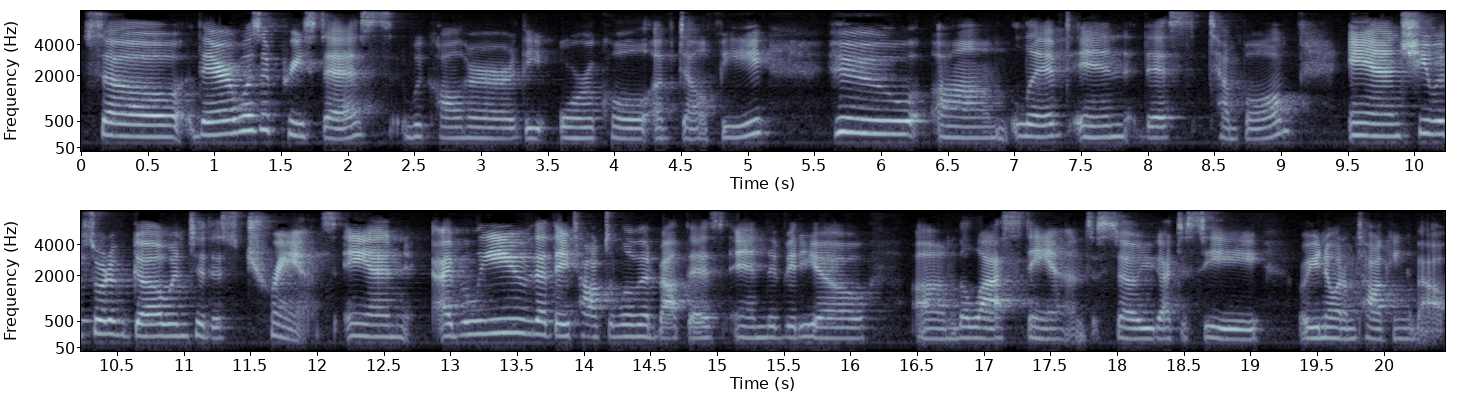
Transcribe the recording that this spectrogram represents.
So there was a priestess, we call her the Oracle of Delphi, who um, lived in this temple and she would sort of go into this trance. And I believe that they talked a little bit about this in the video, um, The Last Stand. So you got to see or you know what I'm talking about.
